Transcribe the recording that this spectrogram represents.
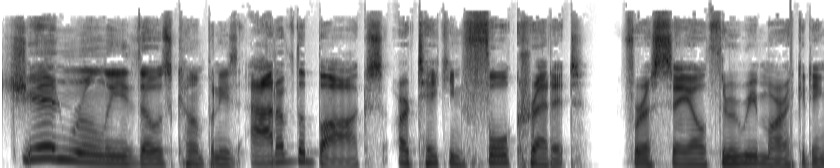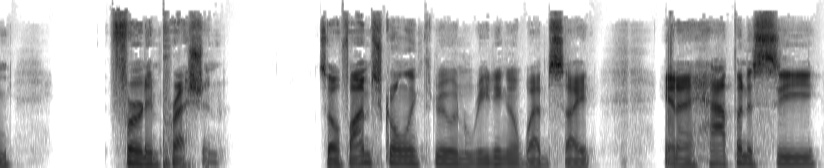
generally those companies out of the box are taking full credit for a sale through remarketing for an impression. So if I'm scrolling through and reading a website and I happen to see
